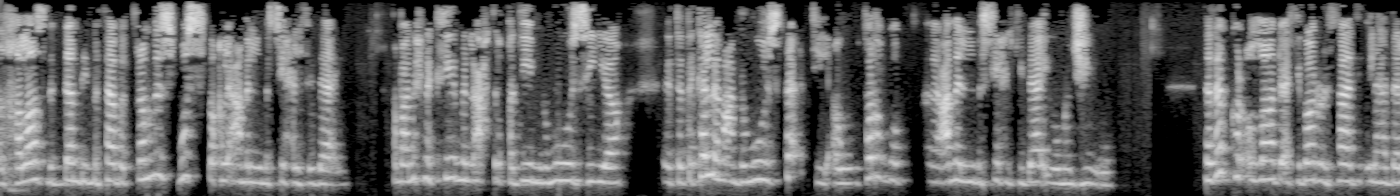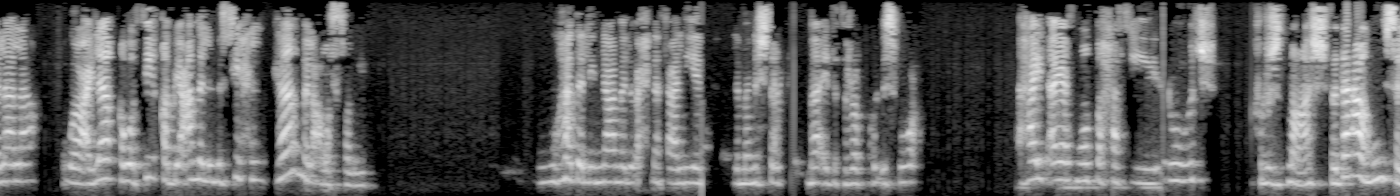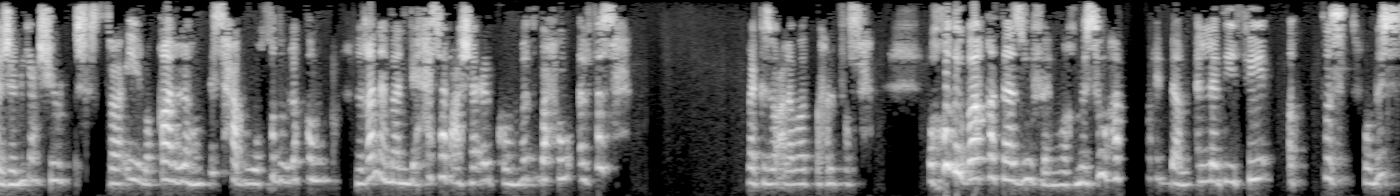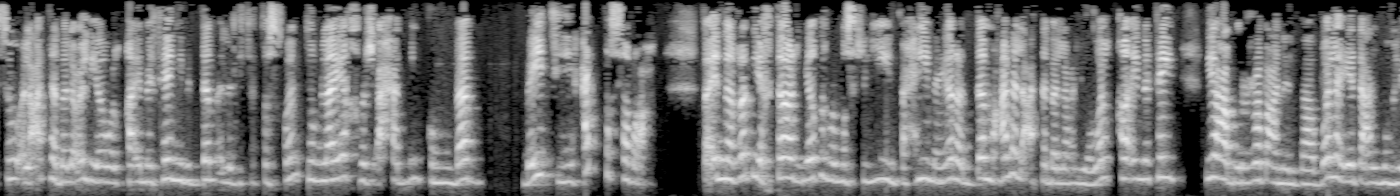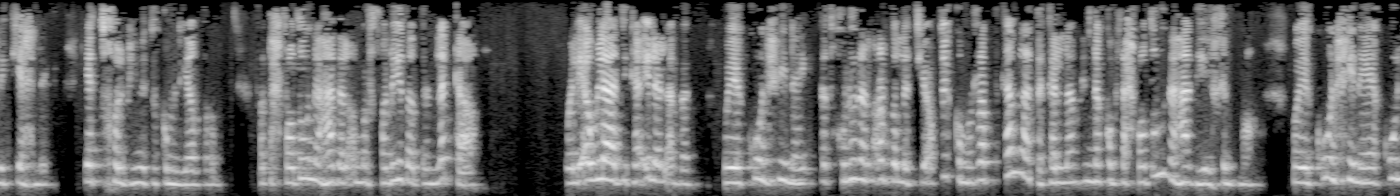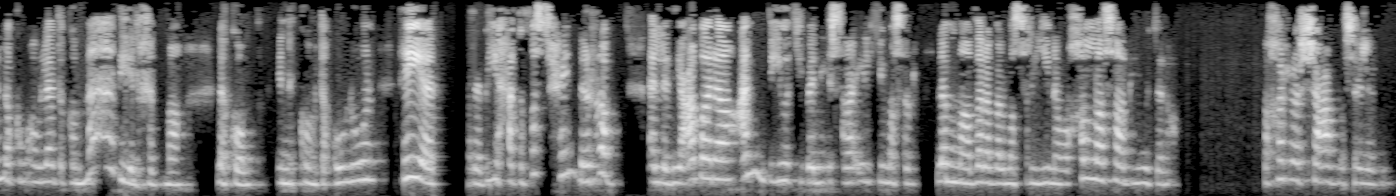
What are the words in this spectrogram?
الخلاص بالدم بمثابة رمز مسبق لعمل المسيح الفدائي. طبعا نحن كثير من العهد القديم رموز هي تتكلم عن رموز تأتي أو تربط عمل المسيح الفدائي ومجيئه. تذكر الله باعتباره الفادي لها دلالة وعلاقة وثيقة بعمل المسيح الكامل على الصليب. وهذا اللي بنعمله إحنا فعليا لما نشترك مائدة الرب كل أسبوع. هاي الآيات موضحة في خروج خروج 12 فدعا موسى جميع شيوخ إسرائيل وقال لهم اسحبوا وخذوا لكم غنما بحسب عشائركم واذبحوا الفصح. ركزوا على واذبحوا الفصح. وخذوا باقة زوف واغمسوها في الدم الذي في الطست ومسوا العتبة العليا والقائمتين بالدم الذي في الطست وأنتم لا يخرج أحد منكم من باب بيته حتى الصباح. فإن الرب يختار ليضرب المصريين فحين يرى الدم على العتبة العليا والقائمتين يعبر الرب عن الباب ولا يدع المهلك يهلك يدخل بيوتكم ليضرب. فتحفظون هذا الأمر فريضة لك ولأولادك إلى الأبد ويكون حين تدخلون الأرض التي يعطيكم الرب كما تكلم إنكم تحفظون هذه الخدمة. ويكون حين يقول لكم أولادكم ما هذه الخدمة لكم؟ إنكم تقولون هي ذبيحة فصح للرب الذي عبر عن بيوت بني إسرائيل في مصر لما ضرب المصريين وخلص بيوتنا. فخر الشعب وسجدوا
